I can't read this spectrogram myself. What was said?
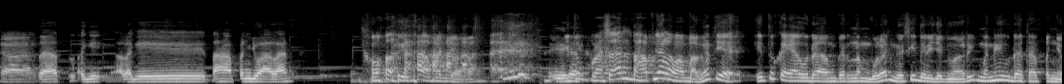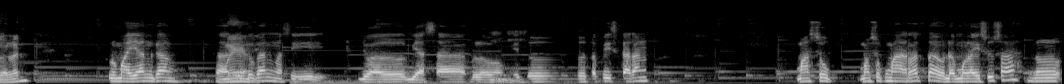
Ya. sehat. Lagi lagi tahap penjualan. Oh, kita apa jualan? Iya. Itu perasaan tahapnya lama banget ya. Itu kayak udah hampir enam bulan gak sih dari Januari? Mana udah tahap penjualan? lumayan Kang. Saat Lumayan itu ya? kan masih jual biasa belum Hmm. itu tapi sekarang masuk masuk Maret lah udah mulai susah. Nu-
